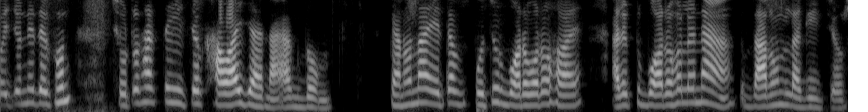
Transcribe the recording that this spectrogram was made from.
ওই জন্য দেখুন ছোট থাকতে ইঁচড় খাওয়াই যায় না একদম। কেননা এটা প্রচুর বড় বড় হয়, আর একটু বড় হলে না দারুণ লাগে ইঁচড়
